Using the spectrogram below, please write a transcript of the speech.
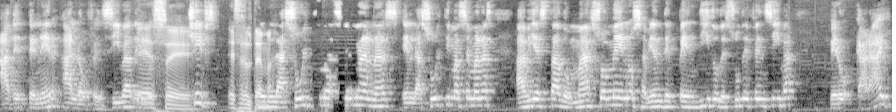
a detener a la ofensiva de los Chiefs. Ese es el tema. En las últimas semanas, en las últimas semanas había estado más o menos, habían dependido de su defensiva, pero caray,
